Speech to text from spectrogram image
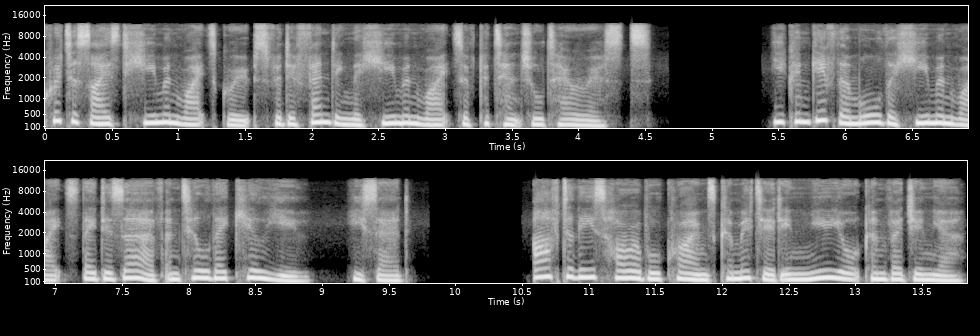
criticized human rights groups for defending the human rights of potential terrorists. You can give them all the human rights they deserve until they kill you, he said. After these horrible crimes committed in New York and Virginia,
